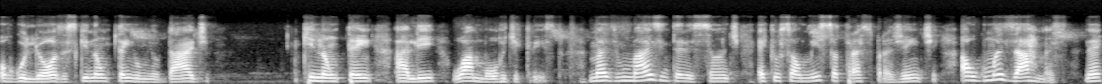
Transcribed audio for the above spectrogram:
orgulhosas que não têm humildade, que não têm ali o amor de Cristo. Mas o mais interessante é que o salmista traz para gente algumas armas, né?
